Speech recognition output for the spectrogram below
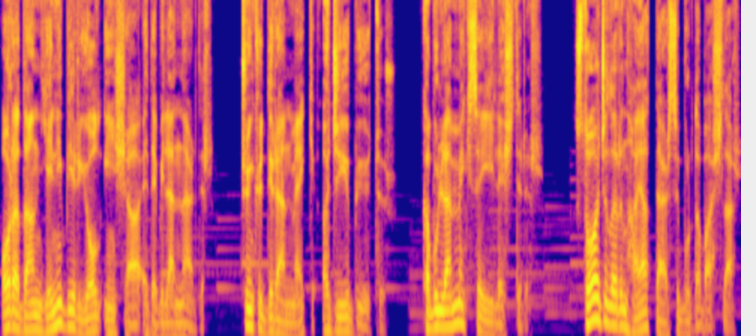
oradan yeni bir yol inşa edebilenlerdir. Çünkü direnmek acıyı büyütür. Kabullenmek ise iyileştirir. Stoacıların hayat dersi burada başlar.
